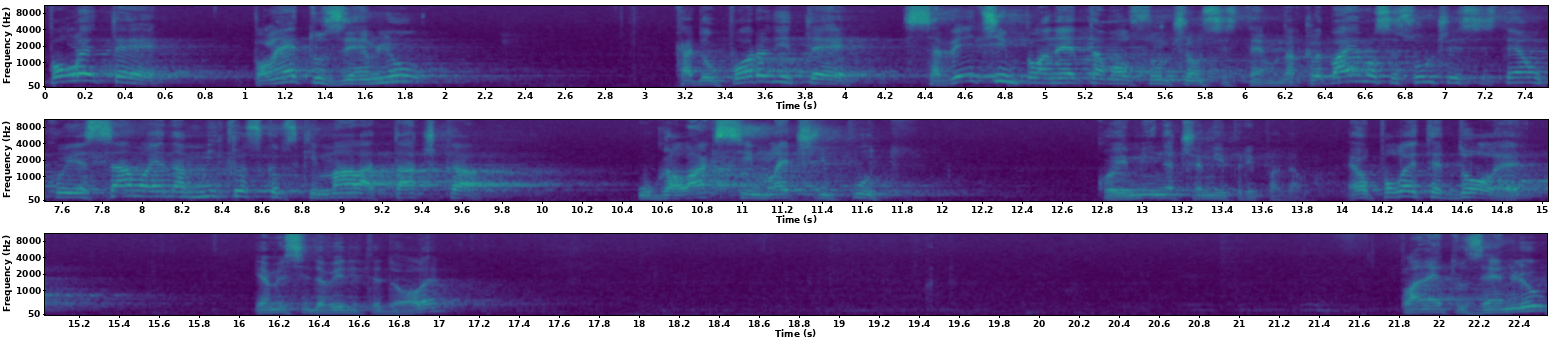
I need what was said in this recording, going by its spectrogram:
Pogledajte planetu Zemlju Kada uporedite sa većim planetama u sunčevom sistemu, dakle, bavimo se sunčevim sistemom koji je samo jedna mikroskopski mala tačka u galaksiji Mlečni put, kojoj mi inače mi pripadamo. Evo, pogledajte dole, ja mislim da vidite dole, planetu Zemlju,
